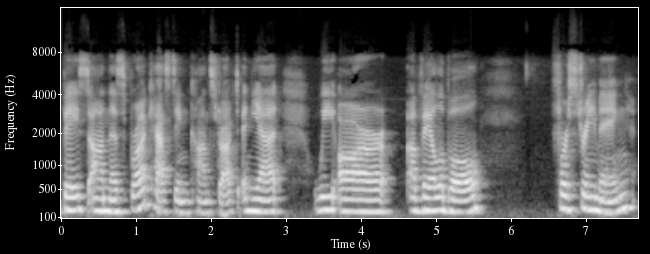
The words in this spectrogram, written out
based on this broadcasting construct, and yet we are available for streaming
